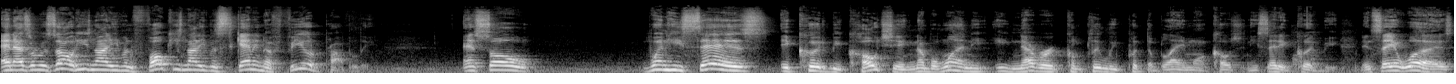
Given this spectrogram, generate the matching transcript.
And as a result he's not even folk he's not even scanning the field properly. And so when he says it could be coaching number one he, he never completely put the blame on coaching. He said it could be. Didn't say it was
